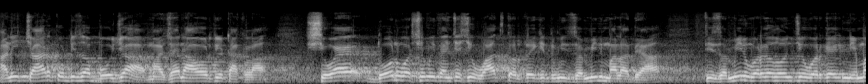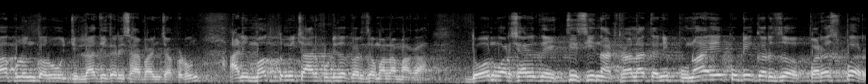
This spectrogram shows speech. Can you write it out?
आणि चार कोटीचा बोजा माझ्या नावावरती टाकला. शिवाय दोन वर्ष मी त्यांच्याशी वाद करतो आहे की तुम्ही जमीन मला द्या. ती जमीन वर्ग दोनची वर्ग एक निमाकुलन करू जिल्हाधिकारी साहेबांच्याकडून. आणि मग तुम्ही चार कोटीचं कर्ज मला मागा. दोन वर्षानंतर एकतीस तीन अठराला त्यांनी पुन्हा एक कोटी कर्ज परस्पर.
